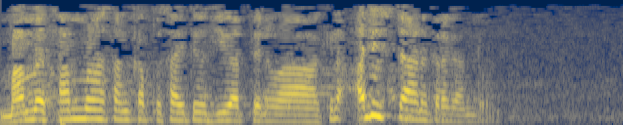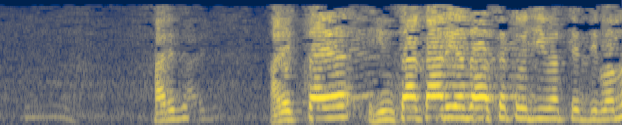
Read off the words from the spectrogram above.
මම සම්මා සංකප්ප සහිතව ජීවත් වෙනවා කියලා අදිස්ථාන කරගන්න ඕනේ. හරිද? අනිත්‍ය හිංසාකාරී අදහසට ජීවත් වෙද්දී මම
